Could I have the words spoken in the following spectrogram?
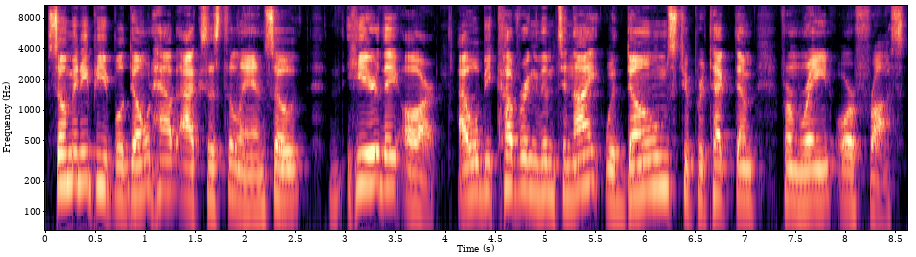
So many people don't have access to land, so here they are. I will be covering them tonight with domes to protect them from rain or frost.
